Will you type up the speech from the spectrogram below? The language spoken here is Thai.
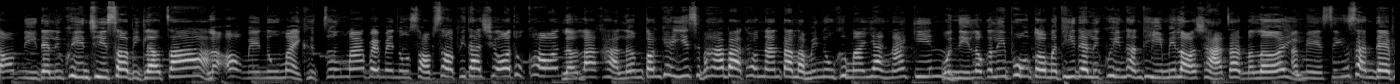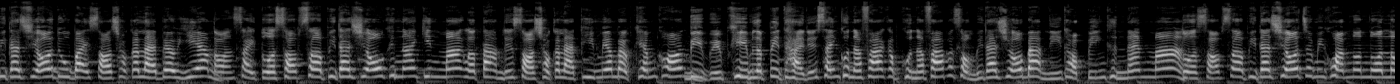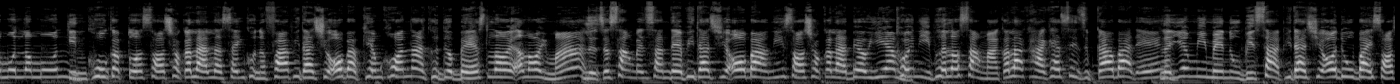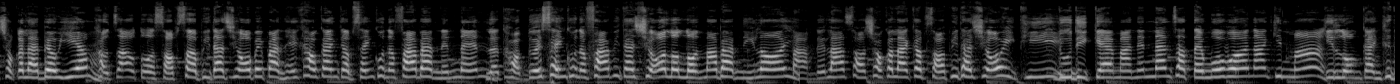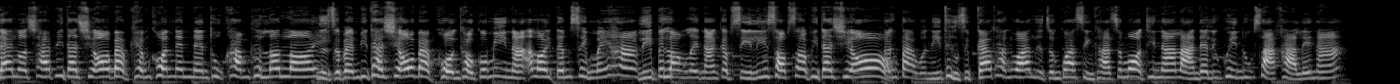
รอบนี้เดลิควีนชีเสิร์ฟอีกแล้วจ้า แล้วออกเมนูใหม่คือจึ้งมากเป็นเมนูซอฟเสิร์ฟพิทาชิโอทุกคน แล้วราคาเริ่มต้นแค่ 25 บาทเท่านั้น แต่ละเมนูคือมาอย่างน่ากิน วันนี้เราก็รีบพุ่งตัวมาที่เดลิควีนทันทีไม่รอช้าจัดมาเลย Amazing Sunday พิทาชิโอดูใบซอสช็อกโกแลตเบลเยียม ตอนใส่ตัวซอฟเสิร์ฟพิทาชิโอคือน่ากินมาก แล้วตามด้วยซอสช็อกโกแลตพรีเมียมแบบเข้มข้นบีบวิปครีมแล้วปิดท้ายด้วยเส้นคุณฟ้ากับคุณฟ้าผสมพิทาชิโอแบบนี้ท็อปปิ้งคือแน่นมาก ตัวซอฟเสิร์ฟพิทาชิโอจะมีความนวลนวลๆละมุนละมุนกินคู่กับตัวซอสช็อกโกแลตและเส้นคุณฟ้าพิทาชิโอแบบเข้มข้นน่ะคือ the best เลยอร่อยมาก หรือจะสั่งเป็นซันเดย์พิทาชิโอบราวนี่ซอสช็อกโกแลตเบลเยียมถ้วยนี้เพื่อนเราสั่งมาก็ราคาแค่ 49 บาทเอง และยังมีเมนูบิสซ่าพิทาชิโอดูใบซอสช็อกโกแลตเบลเยียม เขาจะเอาตัวซอฟต์เสิร์ฟพิทาชิโอไปปั่นให้เข้ากันกับเส้นคุณฟ้าแบบเน้นๆ และท็อปด้วยเส้นคุณฟ้าพิทาชิโอล้นๆมาแบบนี้เลยตามด้วยราดซอสช็อกโกแลตกับซอสพิทาชิโออีกที ดูดิแกมาแน่นๆจัดเต็มเวอร์ๆน่ากินมาก กินรวมกันคือได้รสชาติพิทาชิโอแบบเข้มข้นเน้นๆทุกคำคือเลิศเลย หรือจะเป็นพิทาชิโอแบบโคนเขาก็มีนะ อร่อยเต็มสิบไม่หักรีบไปลองเลยนะกับซีรีส์ซอฟต์เซอร์พิตาชิโอตั้งแต่วันนี้ถึง 19 ธันวาหรือจนกว่าสินค้าจะหมดที่หน้าร้านเดลิควินทุกสาขาเลยนะ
